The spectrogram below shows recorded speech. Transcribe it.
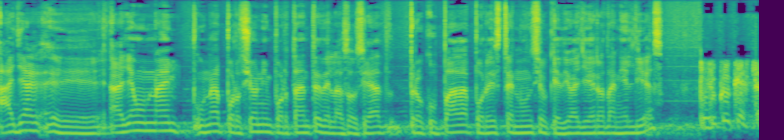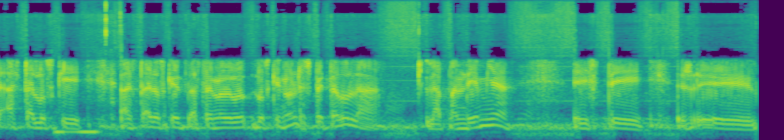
haya, eh, haya una, una porción importante de la sociedad preocupada por este anuncio que dio ayer Daniel Díaz? Pues yo creo que hasta, hasta los que hasta los que hasta los que no han respetado la la pandemia este eh,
